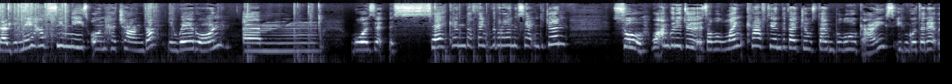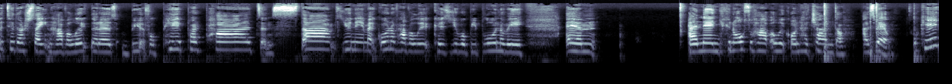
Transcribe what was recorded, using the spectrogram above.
now you may have seen these on Hochanda. They were on, um, was it the 2nd, I think they were on the 2nd of June. So, what I'm going to do is I will link Crafty Individuals down below, guys. You can go directly to their site and have a look. There is beautiful paper pads and stamps, you name it. Go and have a look because you will be blown away. Um, and then you can also have a look on Hochanda as well. Okay,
